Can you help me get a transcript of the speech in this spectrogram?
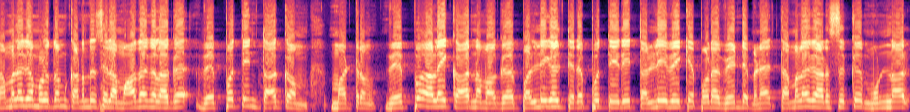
தமிழகம் முழுவதும் கடந்த சில மாதங்களாக வெப்பத்தின் தாக்கம் மற்றும் வெப்ப அலை காரணமாக பள்ளிகள் திறப்பு தேதி தள்ளி வைக்கப்பட வேண்டும் என தமிழக அரசுக்கு முன்னாள்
